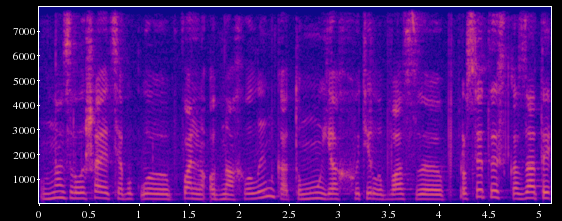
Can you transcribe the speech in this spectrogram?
У нас залишається букв- буквально одна хвилинка, тому я хотіла б вас е, попросити сказати,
